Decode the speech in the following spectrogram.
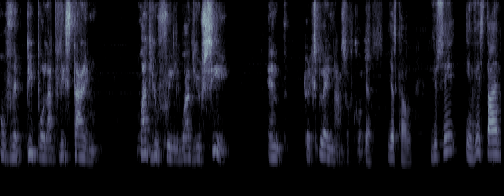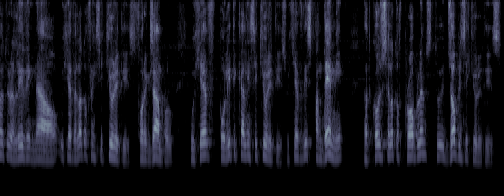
of the people at this time, what you feel, what you see, and to explain us, of course. Yes, yes, Karl. You see, in this time that we are living now, we have a lot of insecurities. For example, we have political insecurities. We have this pandemic that causes a lot of problems to job insecurities.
